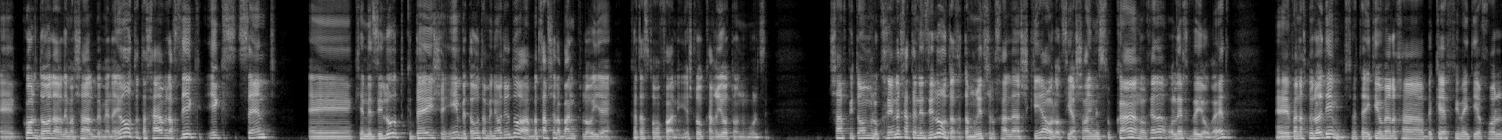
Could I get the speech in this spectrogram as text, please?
אה, כל דולר, למשל, במניות, אתה חייב להחזיק איקס סנט אה, כנזילות, כדי שאם בטעות המניות ירדו, המצב של הבנק לא יהיה קטסטרופלי. יש לו כריות הון מול זה. עכשיו פתאום לוקחים לך את הנזילות, אז התמריץ שלך להשקיע או להוציא אשראי מסוכן, הולך ויורד. אה, ואנחנו לא יודעים, זאת אומרת, הייתי אומר לך בכיף אם הייתי יכול,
